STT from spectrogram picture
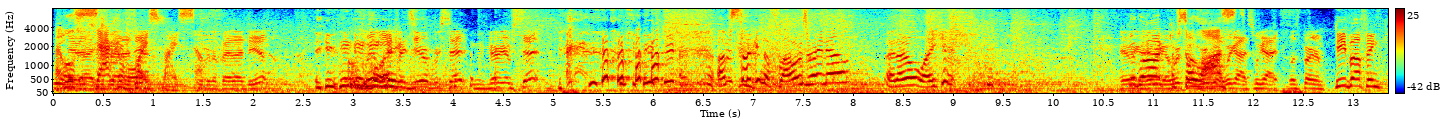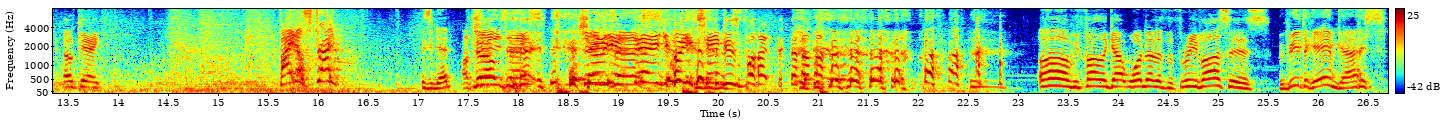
I will Yeah, sacrifice myself. This is a bad idea. We live at zero percent. I'm very upset. I'm stuck in the flowers right now, and I don't like it. Here Good go. luck. Here we go. I'm We're so good, we're good, lost. We got this. We got it. Let's burn him. Debuffing. Okay. Final strike. Is he dead? I'll No. chain his ass. Shoot his. There you go. You changed his butt. oh, we finally got one out of the three bosses. We beat the game, guys.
